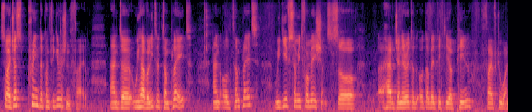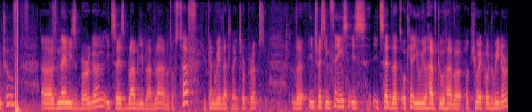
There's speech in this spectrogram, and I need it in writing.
So I just print the configuration file. And uh, we have a little template, and all templates, we give some information. So I have generated automatically a pin, 5212. Uh, the name is Bergen. It says blah, blah, blah, blah, a lot of stuff. You can read that later, perhaps. The interesting thing is it said that, OK, you will have to have a, a QR code reader.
